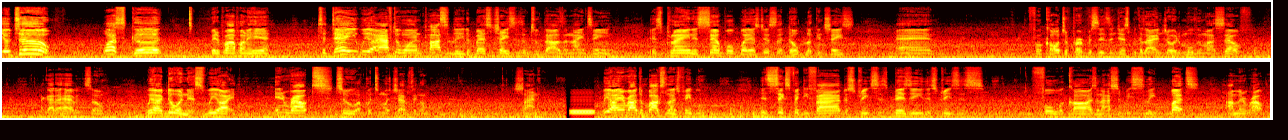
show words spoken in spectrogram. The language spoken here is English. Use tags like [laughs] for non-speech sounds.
YouTube, what's good? Bearded Pop Hunter here. Today we are after one, possibly the best chases of 2019. It's plain, it's simple, but it's just a dope looking chase. And for culture purposes and just because I enjoy the movie myself, I gotta have it. So we are doing this. We are en route to, I put too much chapstick on, shining. We are en route to box lunch, people. It's 6.55, the streets is busy, the streets is full with cars, and I should be asleep. But I'm en route.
